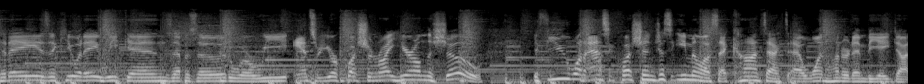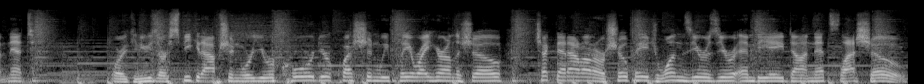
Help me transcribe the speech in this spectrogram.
Today is a Q&A weekends episode where we answer your question right here on the show. If you want to ask a question, just email us at contact at 100mba.net. Or you can use our Speak It option where you record your question. We play it right here on the show. Check that out on our show page, 100mba.net slash show.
